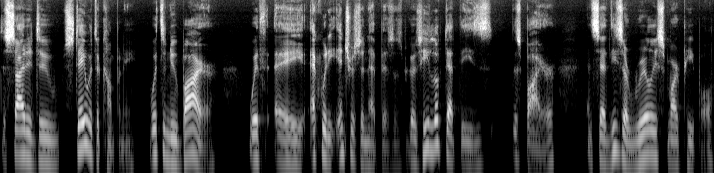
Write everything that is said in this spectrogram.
decided to stay with the company with the new buyer with a equity interest in that business because he looked at these this buyer and said these are really smart people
